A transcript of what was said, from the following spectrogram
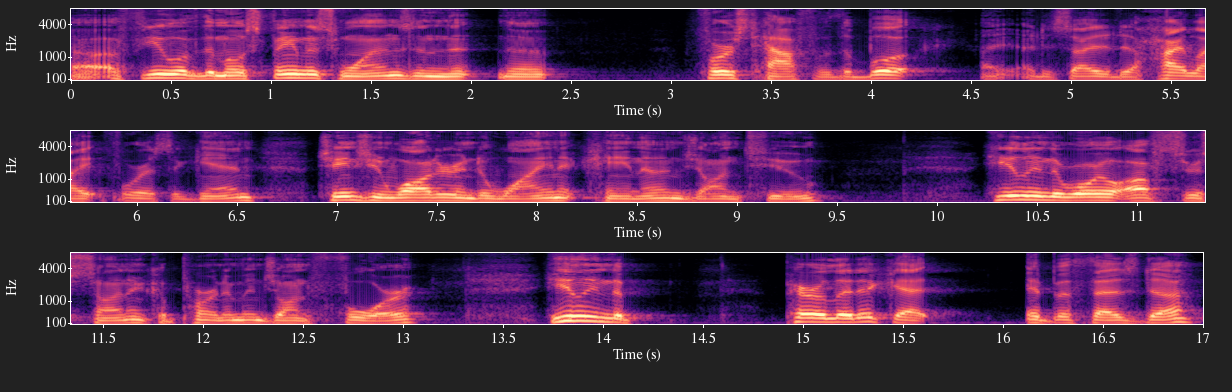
Uh, a few of the most famous ones in the, the first half of the book I, I decided to highlight for us again changing water into wine at Cana in John 2, healing the royal officer's son in Capernaum in John 4, healing the paralytic at, at Bethesda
